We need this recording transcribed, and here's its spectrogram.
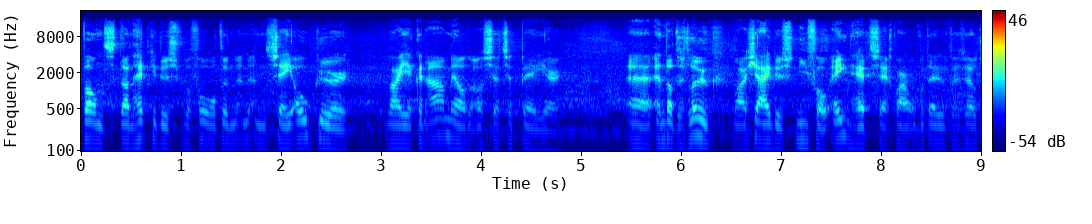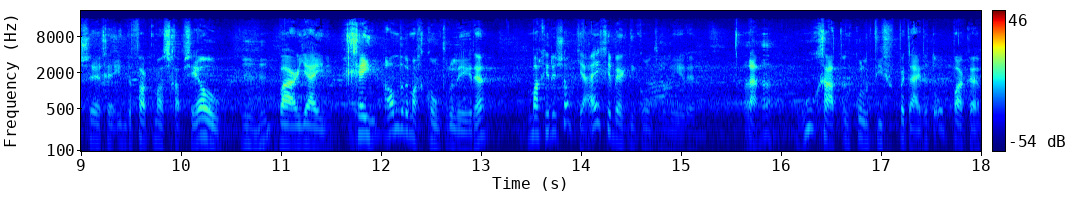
Want dan heb je dus bijvoorbeeld een, een, een CO-keur waar je kan aanmelden als ZZP'er. Eh, en dat is leuk. Maar als jij dus niveau 1 hebt, zeg maar, om het even zo te zeggen, in de vakmanschap CO, waar jij geen anderen mag controleren, mag je dus ook je eigen werk niet controleren. Nou, hoe gaat een collectieve partij dat oppakken?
